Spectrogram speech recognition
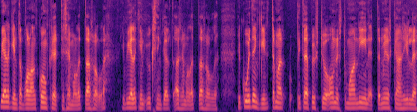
vieläkin tavallaan konkreettisemmalle tasolle ja vieläkin yksinkertaisemmalle tasolle. Ja kuitenkin tämä pitää pystyä onnistumaan niin, että myöskään sille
